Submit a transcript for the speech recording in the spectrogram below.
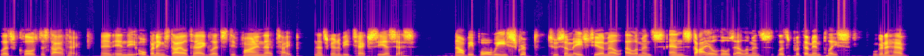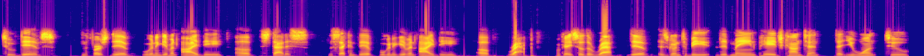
let's close the style tag. And in the opening style tag, let's define that type. And that's going to be text CSS. Now before we script to some HTML elements and style those elements, let's put them in place. We're going to have two divs. In the first div, we're going to give an ID of status. The second div, we're going to give an ID of wrap. Okay, so the wrap div is going to be the main page content that you want to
